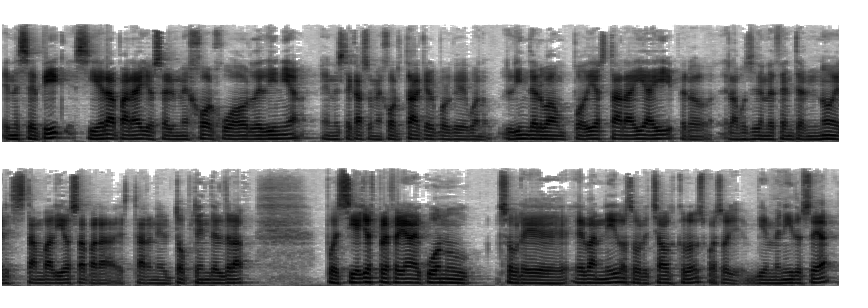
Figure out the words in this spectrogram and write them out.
en ese pick, si era para ellos el mejor jugador de línea, en este caso mejor tackle, porque bueno, Linderbaum podía estar ahí, ahí, pero la posición de center no es tan valiosa para estar en el top 10 del draft pues si ellos preferían el Kwonu sobre Evan Neal o sobre Charles Cross, pues oye, bienvenido sea.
